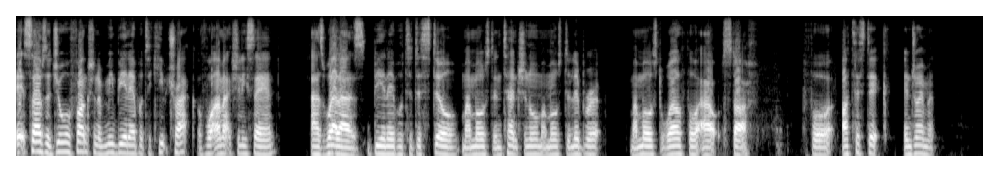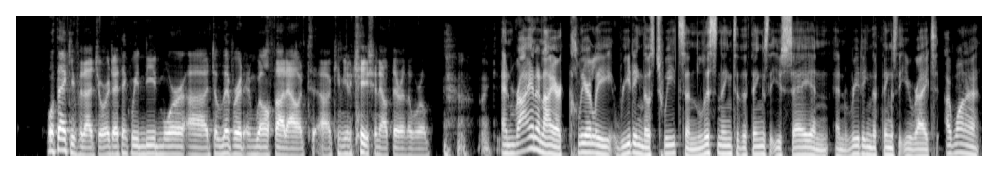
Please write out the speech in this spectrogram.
It serves a dual function of me being able to keep track of what I'm actually saying, as well as being able to distill my most intentional, my most deliberate, my most well thought out stuff for artistic enjoyment. Well, thank you for that, George. I think we need more uh, deliberate and well thought out uh, communication out there in the world. thank you. And Ryan and I are clearly reading those tweets and listening to the things that you say and, and reading the things that you write. I want to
